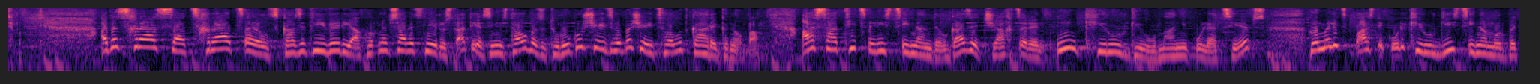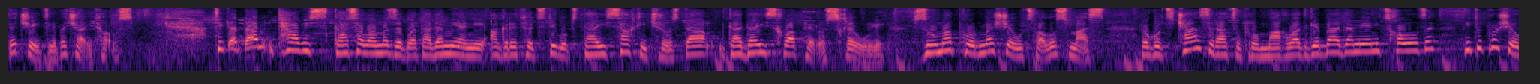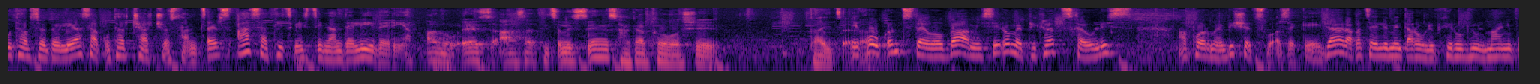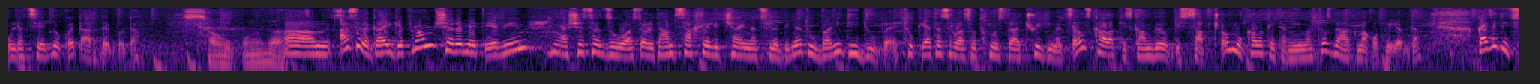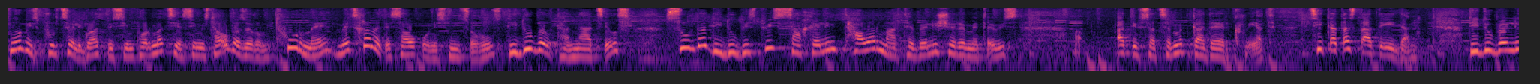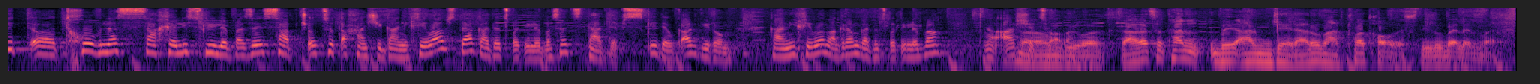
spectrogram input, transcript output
1909 წელს გაზეთი ივერია აქვეყნებს სამეცნიერო სტატიას იმის თაობაზე, თუ როგორ შეიძლება შეიცვალოთ გარეგნობა. 110 წლის წინანდელ გაზეთში აღწერენ იმ ქირურგიულ манипуляციებს, რომელიც პლასტიკური ქირურგიის წინამორბედად შეიძლება ჩაითვალოს. ციტატა თავის გასალამაზებლად ადამიანი აგრეთვე ცდილობს დაისახიჩროს და გადაისხვაფეროს ხეული. ზომა ფორმა შეუცვალოს მას. როგორც ჩანს, რაც უფრო მაღლადგება ადამიანი ცხოველზე, მით უფრო შეუთავსებელია საკუთარ ჩარჩოსთან წერს 110 წლის წინანდელი ივერია. ანუ ეს 110 წლის წინ საქართველოში დაიწერა. იყო უკვე მცდელობა ამისი, რომ ეფიქრათ სხეულის ფორმების შეცვლაზე კი და რაღაც ელემენტარული ფქირურგიული манипуляციები უკვე ტარდებოდა. საუკუნე და ასევე გაიგებ რომ შერემეტიევი შესაძლოა სწორედ ამ სახელით ჩაინაცვლებინათ უბანი დიდუბე. თუ კი 1897 წელს ქალაქის გამგეობის საბჭო მოქალაქეთა მიმართოს დააკმაყოფილებდა. გაზეთი ცნობის ფურცელი გვაწვის ინფორმაციას იმის თაობაზე რომ თურმე მე-19 საუკუნის მიწურულს დიდუბელთა ნაწილს სურდა დიდუბისთვის სახელი მთავარ მართებელი შერემეტევის პატივსაცემად გადაერქმიათ. ციტატა სტატიიდან. დიდუბელი თხოვნას სახელის ცვლილებაზე საბჭო ცოტა ხანში განიხილავს და გადაწყვეტილებასაც დადებს. კიდევ კარგი რომ განიხილა, მაგრამ გადაწყვეტილება არ შეცვალა. რაღაცა თან არ მჯერა რომ მართლა თხოვეს დიდუბელებმა.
